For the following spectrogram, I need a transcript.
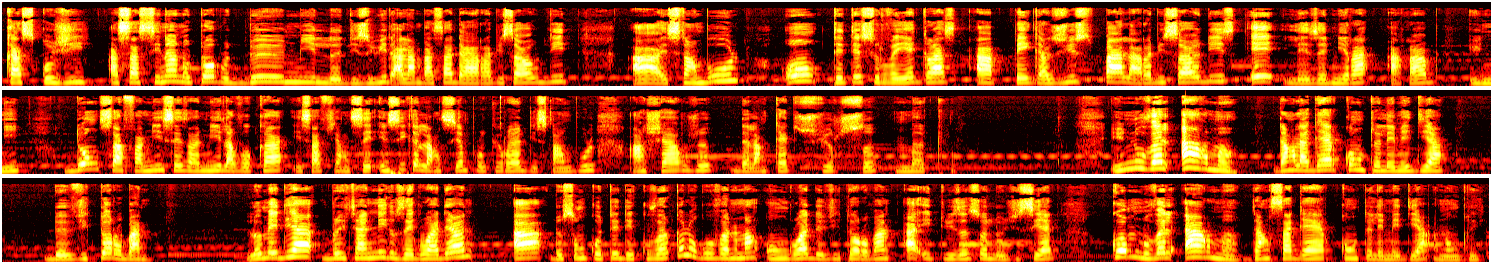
Kaskoji, assassiné en octobre 2018 à l'ambassade d'Arabie Saoudite à Istanbul, ont été surveillés grâce à Pegasus par l'Arabie saoudite et les Émirats arabes unis, dont sa famille, ses amis, l'avocat et sa fiancée, ainsi que l'ancien procureur d'Istanbul en charge de l'enquête sur ce meurtre. Une nouvelle arme dans la guerre contre les médias de Victor Orban. Le média britannique The Guardian a de son côté découvert que le gouvernement hongrois de Viktor Orban a utilisé ce logiciel comme nouvelle arme dans sa guerre contre les médias en Hongrie.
